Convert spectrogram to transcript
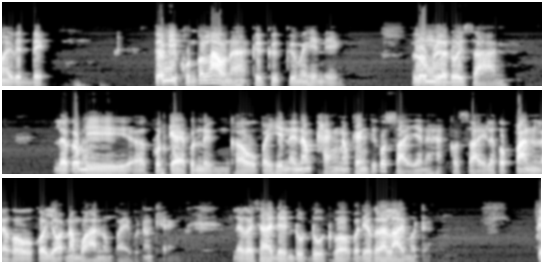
มัยเป็นเด็ก แต่มีคนก็เล่านะคือคือคือไม่เห็นเอง ลงเรือโดยสาร แล้วก็มีคนแก่คนหนึ่งเขาไปเห็นไอ้น้ำแข็งน้ำแข็งที่เขาใส่นะฮะเขาใส่แล้วก็ปั้นแล้วก็ก็หยอดน้ำหวานลงไปบนน้ำแข็ง แล้วก็ใช้เดินดูดดูดก็ประเดี๋ยวก็ละลายหมดแก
